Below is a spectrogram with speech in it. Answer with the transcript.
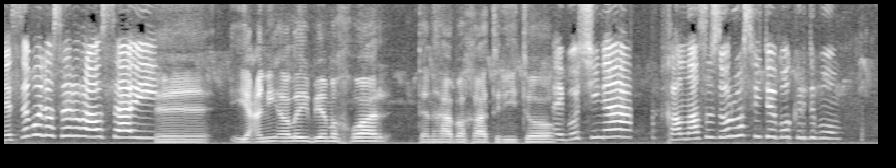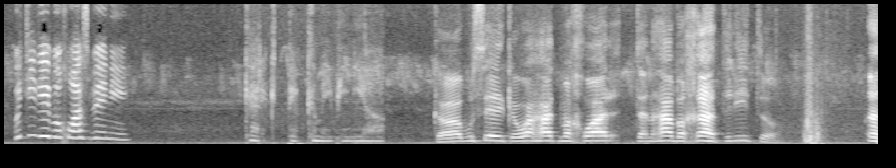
ئێستا بۆ لەو سەر ڕاوساوی یعنی ئەڵەی بێمە خوار تەنها بە خاتری تۆ ئەی بۆچی نا خاڵناسە زۆر وەسفی تۆی بۆ کردبووم وتی دەی بۆ خواست بێنی کارەکت پێ بکەمەی بینیە کەوابوو سەیرکە وا هاتمە خوار تەنها بە خاتری تۆ ئە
